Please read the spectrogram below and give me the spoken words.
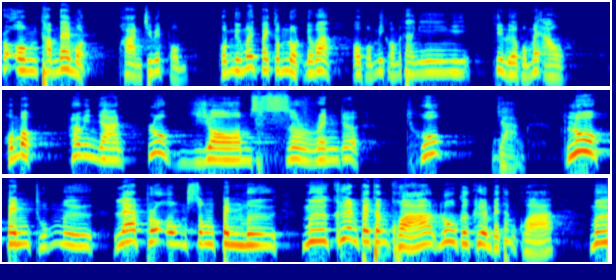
พระองค์ทำได้หมดผ่านชีวิตผม ผมถึงไม่ไปกำหนดไงว่าโอ้ผมมีของประทานงี้งี้ที่เหลือผมไม่เอา ผมบอกพระวิญญาณลูกยอม surrender ทุกอย่าง ลูกเป็นถุงมือและพระองค์ทรงเป็นมือ มือเคลื่อนไปทางขวา ลูกก็เคลื่อนไปทางขวา มือ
